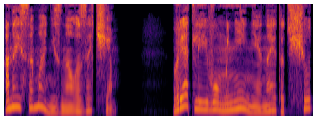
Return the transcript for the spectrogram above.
Она и сама не знала, зачем. Вряд ли его мнение на этот счет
